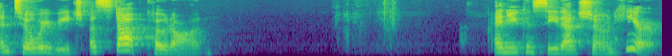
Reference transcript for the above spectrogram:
until we reach a stop codon. And you can see that shown here.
